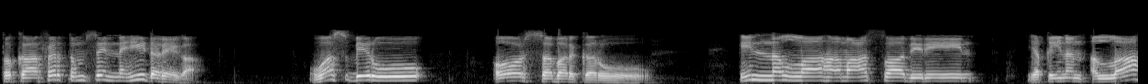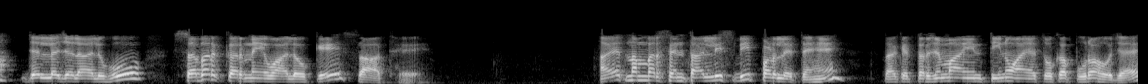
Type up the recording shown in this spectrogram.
تو کافر تم سے نہیں ڈرے گا۔ وس اور صبر کرو۔ ان اللہ الصابرین۔ یقیناً اللہ جل جلالہ صبر کرنے والوں کے ساتھ ہے۔ آیت نمبر سینتالیس بھی پڑھ لیتے ہیں تاکہ ترجمہ ان تینوں آیتوں کا پورا ہو جائے۔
